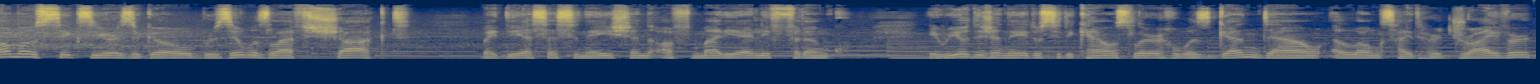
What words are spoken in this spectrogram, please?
Almost six years ago, Brazil was left shocked by the assassination of Marielle Franco, a Rio de Janeiro city councilor who was gunned down alongside her driver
